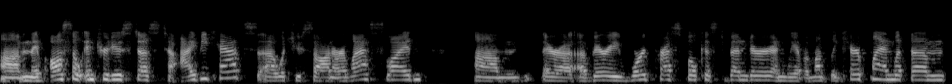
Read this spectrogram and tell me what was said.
Um, and they've also introduced us to IvyCat, uh, which you saw on our last slide. Um, they're a, a, very WordPress focused vendor and we have a monthly care plan with them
